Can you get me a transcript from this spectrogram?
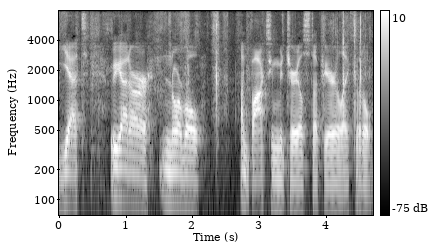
yet. We got our normal unboxing material stuff here, like little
